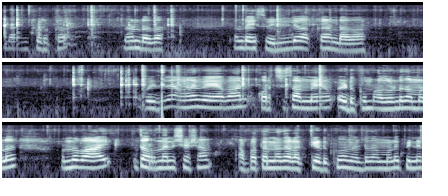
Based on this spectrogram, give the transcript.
ഇതാക്കി കൊടുക്കാം. ഇതുണ്ടോ ഇതാ? ഇതുണ്ട് ഈ വലിയ വക്ക ഉണ്ടോ അപ്പോൾ ഇതിൽ അങ്ങനെ വേവാൻ കുറച്ച് സമയം എടുക്കും. അതുകൊണ്ട് നമ്മൾ ഒന്ന് വായി തുറന്നതിന് ശേഷം അപ്പോൾ തന്നെ അത് ഇളക്കിയെടുക്കും എന്നിട്ട് നമ്മൾ പിന്നെ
